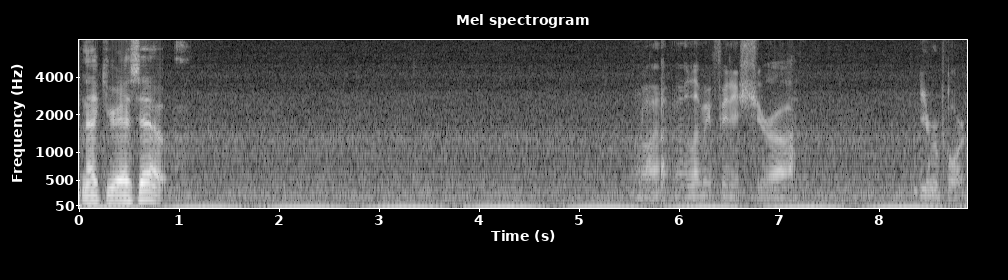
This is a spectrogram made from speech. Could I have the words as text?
Knock your ass out. Alright, well, let me finish your, uh, your report.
